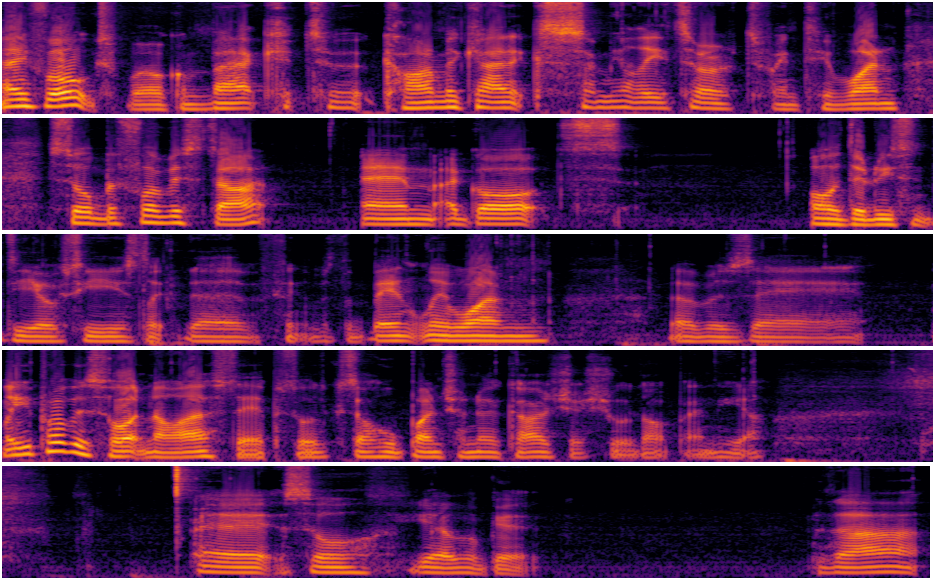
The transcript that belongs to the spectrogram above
Hey folks, welcome back to Car Mechanics Simulator 21. So before we start, um, I got all the recent DLCs, like the, I think it was the Bentley one, there was, uh, well you probably saw it in the last episode because a whole bunch of new cars just showed up in here. Uh, so yeah, we'll get that.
